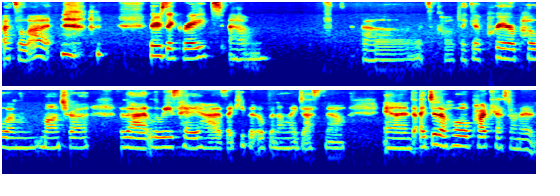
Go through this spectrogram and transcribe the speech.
that's a lot. There's a great um, uh, what's it called? Like a prayer poem mantra that Louise Hay has. I keep it open on my desk now, and I did a whole podcast on it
